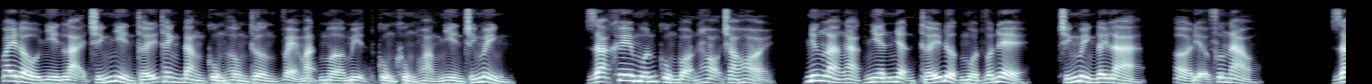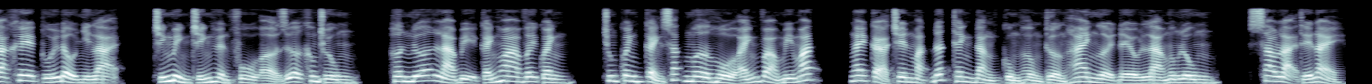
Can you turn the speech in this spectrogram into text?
quay đầu nhìn lại chính nhìn thấy thanh đằng cùng hồng thường vẻ mặt mờ mịt cùng khủng hoảng nhìn chính mình. Dạ khê muốn cùng bọn họ chào hỏi, nhưng là ngạc nhiên nhận thấy được một vấn đề, chính mình đây là, ở địa phương nào. Dạ khê túi đầu nhìn lại, chính mình chính huyền phù ở giữa không trung, hơn nữa là bị cánh hoa vây quanh, chung quanh cảnh sắc mơ hồ ánh vào mi mắt, ngay cả trên mặt đất thanh đằng cùng hồng thường hai người đều là mông lung, sao lại thế này?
